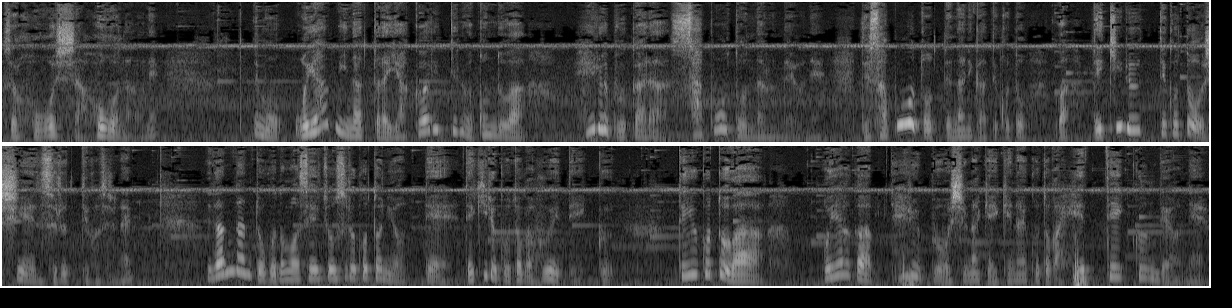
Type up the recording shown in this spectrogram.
それ保護者保護なのね。でも親になったら役割っていうのは今度はヘルプからサポートになるんだよね。でサポートって何かってことはできるってことを支援するってことじゃない？でだんだんと子供は成長することによってできることが増えていく。っていうことは親がヘルプをしなきゃいけないことが減っていくんだよね。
